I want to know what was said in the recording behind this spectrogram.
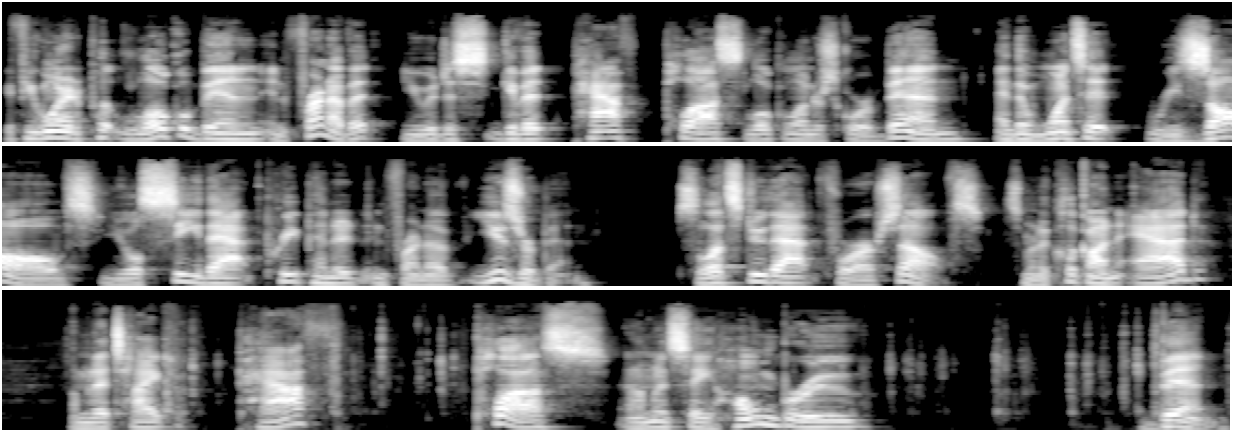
if you wanted to put local bin in front of it, you would just give it path plus local underscore bin. And then once it resolves, you'll see that prepended in front of user bin. So let's do that for ourselves. So I'm going to click on add. I'm going to type path plus, and I'm going to say homebrew bin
